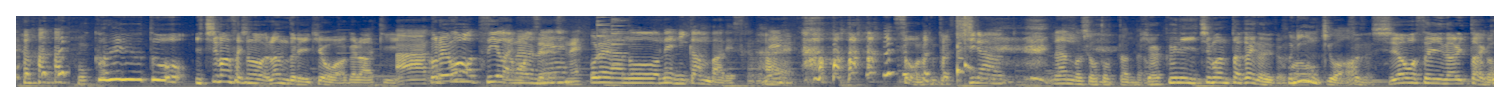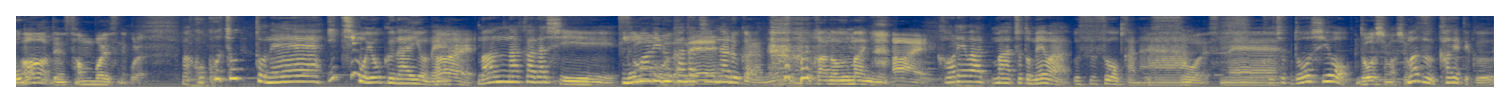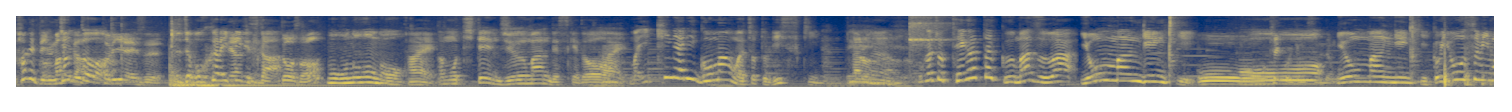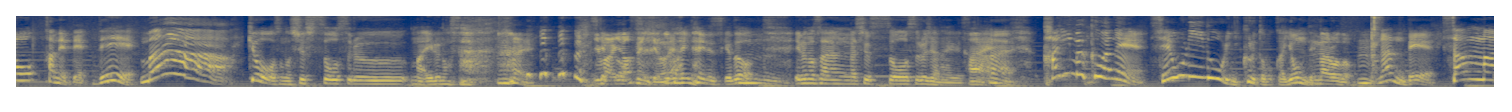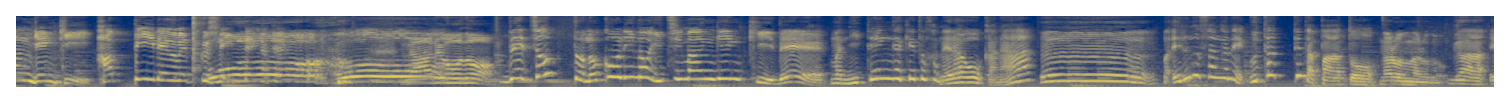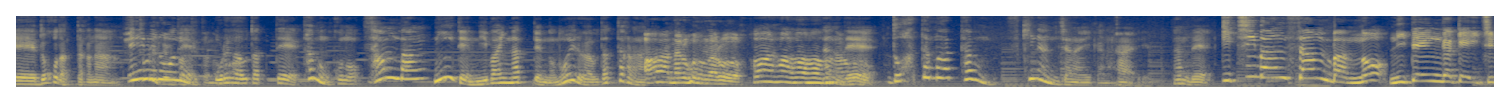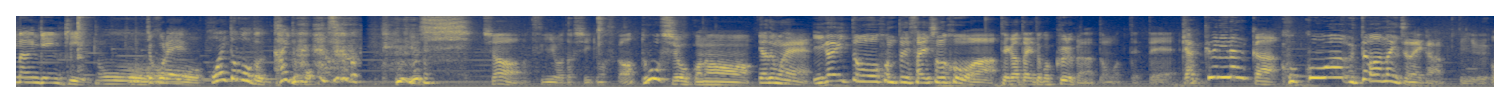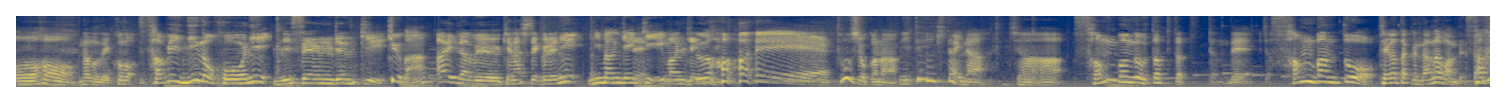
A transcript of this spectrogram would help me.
他で言うと一番最初のランドリー今日はガラ空き。ああこれも強いも強いですね。これあのね二冠馬ですからはい。ね、そうなんだ。知らん。何の賞取ったんだろう。逆に一番高いので言うと不人気は？そうですね幸せになりたいがあ五番。7.3倍ですねこれまあ、ここちょっとね位置も良くないよね、はい。真ん中だし揉まれる形になるからね。他の馬に。はい。これはまあちょっと目は薄そうかな。そうですこねれちょっとどうしよどうしましょう？うまずかけてく？かけてみますかちょっととりあえず。じゃあ僕から言っていいですか？どうぞ。もうおのおの。はい。あ持ち点10万ですけど、はい。まあ、いきなり5万はちょっとリスキーなんでなるほどうんなるほ僕はちょっと手堅くまずは4万元気。どおおおー結構いきますねでも。4万元気。これ様子見も兼ねて。でまあ今日その出走する、まあ、エルノさん。はい。今いませんけどね。今いないですけど、うん。エルノさんが出走するじゃないですか、はいはい。開幕はねセオリー通りに来ると僕は読んでる。なるほど。うん。なんで3万元気ハッピーで埋め尽くして1点掛けおなるほど。で、ちょっと残りの1万元気で、まあ、2点掛けとか狙おうかな。うーん。まあ、エルノさんがね、歌ってたパートなるほどなるほど。が、えー、どこだったかな。一 ?A メロは。ね俺が歌って、多分この3番、2.2倍になってんの、ノエルが歌ったからなああなるほどなるほどはいはいはいはいなんで、ド頭多分好きなんじゃないかなっていう。なんで、1番3番の2点掛け1万元気。ちおょ、これお、ホワイトボードで書いとこう。よし。じゃあ次私いきますか。どうしようかな。いやでもね意外と本当に最初の方は手堅いとこ来るかなと思ってて。逆になんかここは歌わないんじゃないかなっていう。なのでこのサビ2の方に2000元気9番？I love you けなしてくれに。2万元気2万元うお気い。どうしようかな。2点いきたいなじゃあ3番が歌ってたって言ったんでじゃあ3番と手堅く7番ですさっ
